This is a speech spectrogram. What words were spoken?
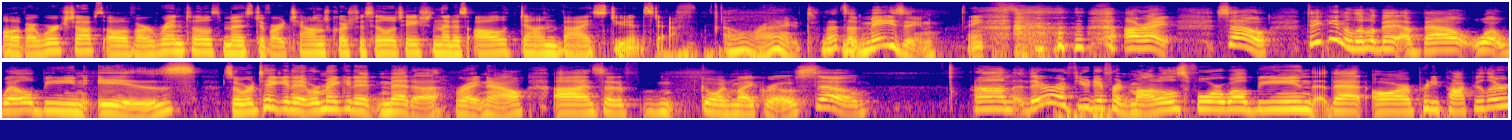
all of our workshops, all of our rentals, most of our challenge course facilitation, that is all done by student staff. All right. That's amazing. Thanks. All right. So, thinking a little bit about what well being is. So, we're taking it, we're making it meta right now uh, instead of going micro. So, um, there are a few different models for well-being that are pretty popular.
